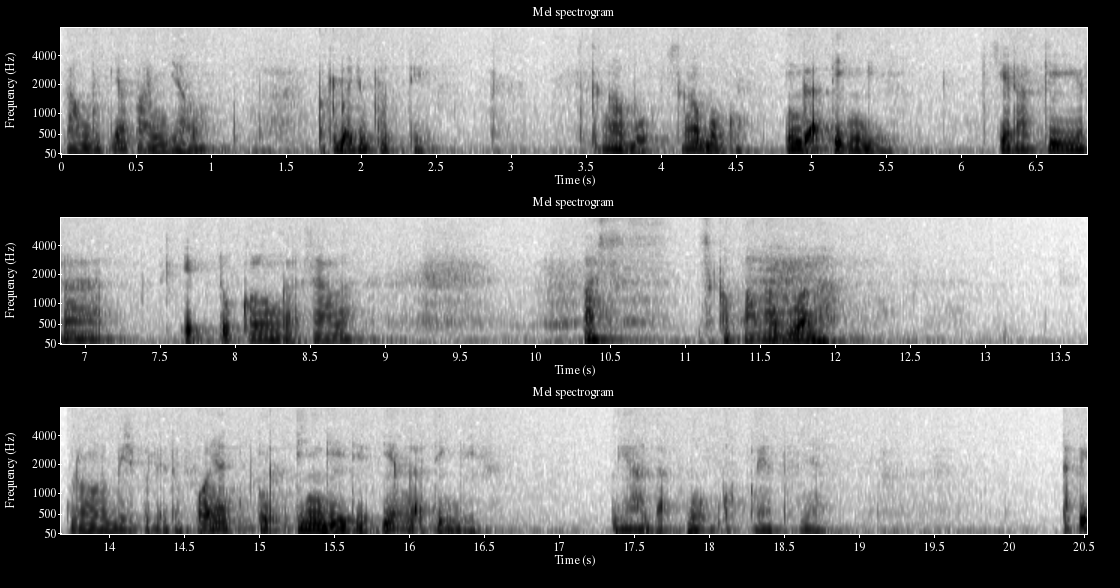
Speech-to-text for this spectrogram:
rambutnya panjang pakai baju putih setengah bo setengah bongkok nggak tinggi. Kira-kira itu kalau nggak salah pas sekepala gua lah kurang lebih seperti itu. Pokoknya nggak tinggi dia dia nggak tinggi. Dia agak bongkok kelihatannya. Tapi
